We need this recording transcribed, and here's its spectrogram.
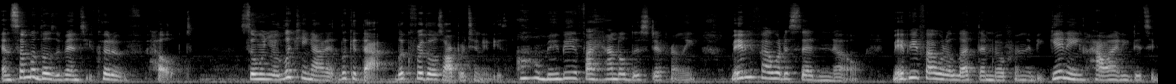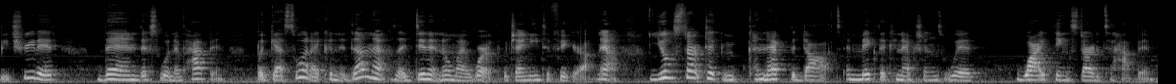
And some of those events you could have helped. So when you're looking at it, look at that. Look for those opportunities. Oh, maybe if I handled this differently. Maybe if I would have said no. Maybe if I would have let them know from the beginning how I needed to be treated, then this wouldn't have happened. But guess what? I couldn't have done that because I didn't know my worth, which I need to figure out now. You'll start to connect the dots and make the connections with why things started to happen.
